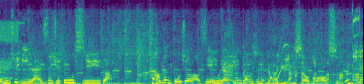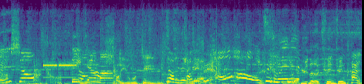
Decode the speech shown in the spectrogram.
我们去宜兰是去乌石渔港，然后跟国修老师也会在听同时，它元宵多好吃。元宵，店家吗？少油店，好好吃。娱乐圈圈看。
